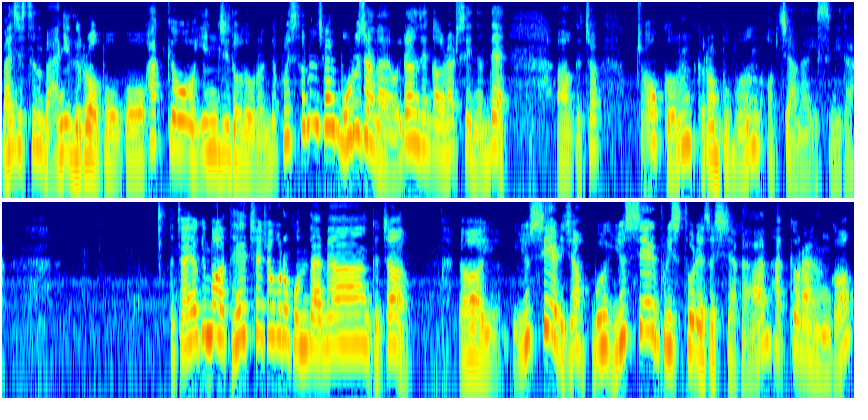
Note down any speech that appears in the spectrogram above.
만체스터는 많이 들어보고 학교 인지도도 그런데 브리스톨은 잘 모르잖아요. 이런 생각을 할 수 있는데 어, 그렇죠? 조금 그런 부분 없지 않아 있습니다. 자 여기 뭐 대체적으로 본다면 그죠? 어, UCL이죠. 뭐 UCL 브리스톨에서 시작한 학교라는 거.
